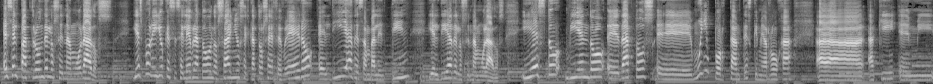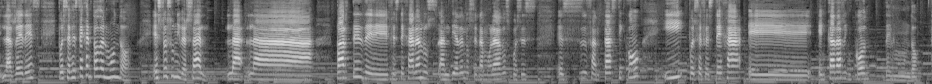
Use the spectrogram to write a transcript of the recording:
es el patrón de los enamorados y es por ello que se celebra todos los años el 14 de febrero, el Día de San Valentín y el Día de los Enamorados. Y esto viendo eh, datos eh, muy importantes que me arroja ah, aquí en las redes, pues se festeja en todo el mundo. Esto es universal. La, la parte de festejar a los, al Día de los Enamorados, pues es es fantástico y pues se festeja eh, en cada rincón del mundo.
